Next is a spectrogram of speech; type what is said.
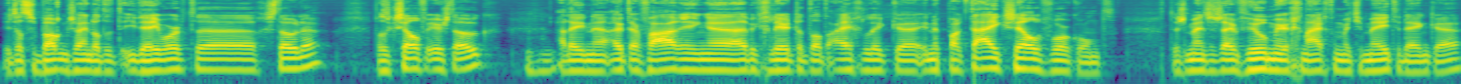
is dat ze bang zijn dat het idee wordt eh, gestolen. Was ik zelf eerst ook. Mhm. Alleen uit ervaring eh, heb ik geleerd dat dat eigenlijk eh, in de praktijk zelf voorkomt. Dus mensen zijn veel meer geneigd om met je mee te denken.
